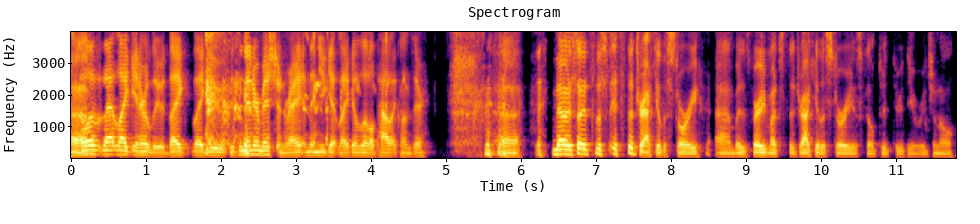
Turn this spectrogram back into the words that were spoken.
I Um, love that like interlude. Like like you it's an intermission, right? And then you get like a little palate cleanser. uh, no, so it's this it's the Dracula story, um, but it's very much the Dracula story is filtered through the original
